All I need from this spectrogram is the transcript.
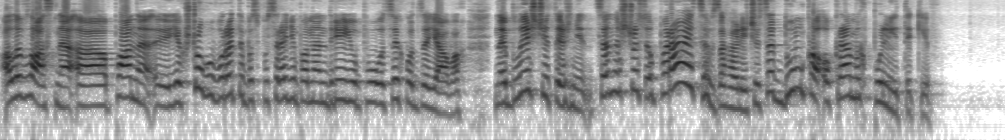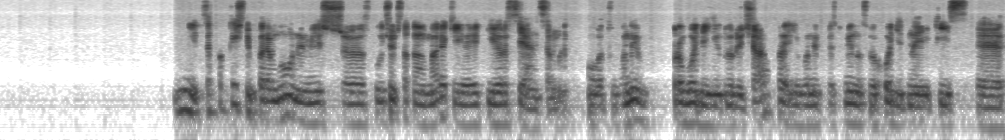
Але власне, е, пане, е, якщо говорити безпосередньо, пане Андрію, по цих от заявах, найближчі тижні це на щось опирається взагалі, чи це думка окремих політиків? Ні, це фактичні перемовини між е, Сполученими Штатами Америки і росіянцями. От вони проводять їх дуже часто, і вони плюс-мінус виходять на якийсь е,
